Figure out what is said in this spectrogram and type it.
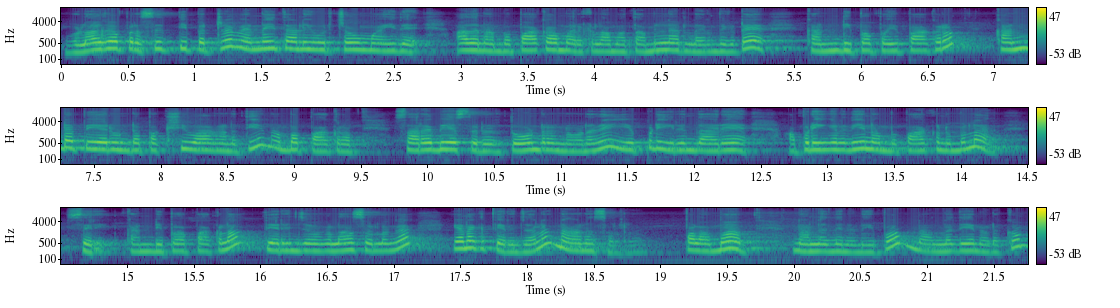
உலக பிரசித்தி பெற்ற வெண்ணெய் தாலி உற்சவம் இது அதை நம்ம பார்க்காம இருக்கலாமா? தமிழ்நாட்டில் இருந்துக்கிட்டு கண்டிப்பாக போய் பார்க்குறோம். கண்ட பேருண்ட பக்ஷி வாகனத்தையும் நம்ம பார்க்குறோம். சரபேஸ்வரர் தோன்றன உடனே எப்படி இருந்தார் அப்படிங்கிறதையும் நம்ம பார்க்கணுமில்ல சரி கண்டிப்பாக பார்க்கலாம். தெரிஞ்சவங்களாம் சொல்லுங்கள் எனக்கு தெரிஞ்சாலும் நானும் சொல்கிறேன் பழமா? நல்லது நினைப்போம் நல்லதே நடக்கும்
